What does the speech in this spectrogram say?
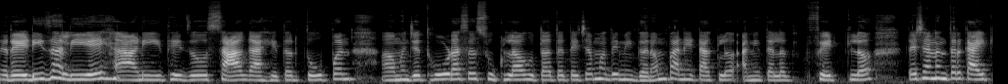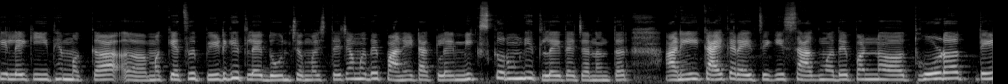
रेडी झाली आहे आणि इथे जो साग आहे तर तो पण म्हणजे थोडासा सुकला होता. तर त्याच्यामध्ये मी गरम पाणी टाकलं आणि त्याला फेटलं. त्याच्यानंतर काय केलं की इथे मक्का मक्याचं पीठ घेतलं आहे दोन चम्मच. त्याच्यामध्ये पाणी टाकलं आहे मिक्स करून घेतलं आहे त्याच्यानंतर. आणि काय करायचे की सागमध्ये पण थोडं ते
